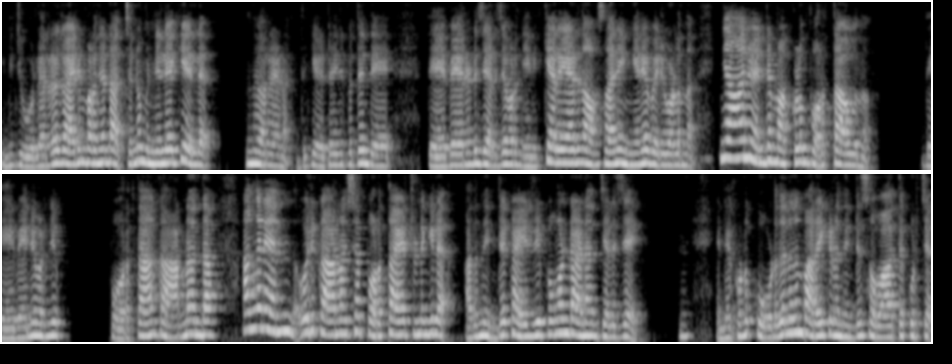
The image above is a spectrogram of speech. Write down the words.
ഇനി ജൂലറിയുടെ കാര്യം പറഞ്ഞിട്ട് അച്ഛന്റെ മുന്നിലേക്ക് അല്ലേ എന്ന് പറയണം. ഇത് കേട്ട് കഴിഞ്ഞപ്പോഴത്തേ ദേവേനോട് ജലജ പറഞ്ഞു എനിക്കറിയായിരുന്നു അവസാനം ഇങ്ങനെ വരുവുള്ളെന്ന് ഞാനും എന്റെ മക്കളും പുറത്താവുന്നു. ദേവേന് പറഞ്ഞു പുറത്താകാൻ കാരണം എന്താ? അങ്ങനെ ഒരു കാരണവശാൽ പുറത്തായിട്ടുണ്ടെങ്കിൽ അത് നിന്റെ കയ്യിലിരിപ്പം കൊണ്ടാണ് ജലജയെ. എന്നെ കൊണ്ട് കൂടുതലൊന്നും പറയിക്കണം നിന്റെ സ്വഭാവത്തെക്കുറിച്ച്.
